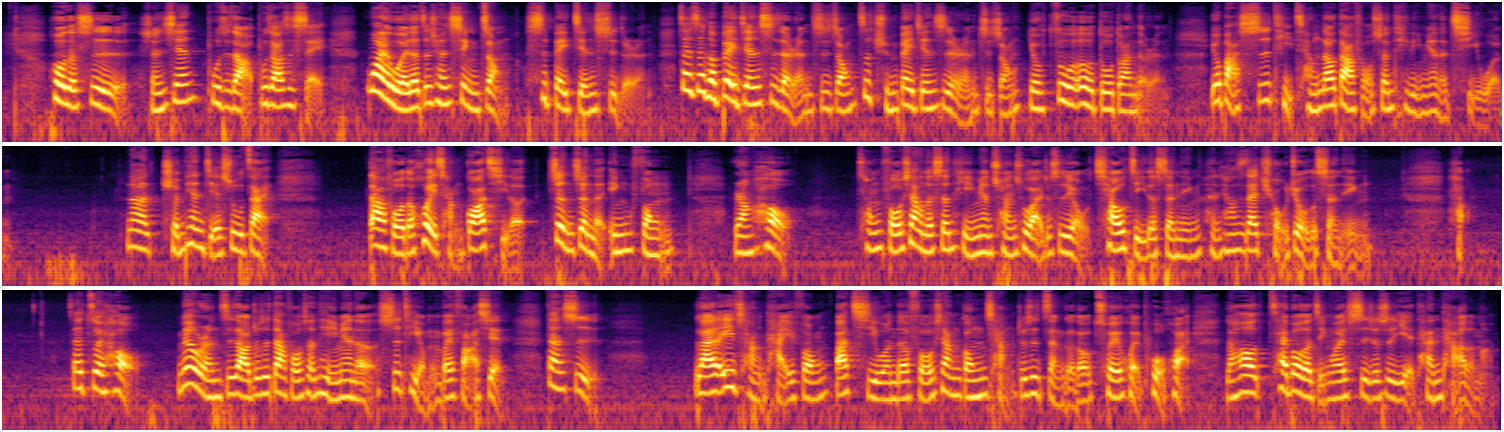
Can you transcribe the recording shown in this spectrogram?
或者是神仙，不知道不知道是谁。外围的这圈信众是被监视的人，在这个被监视的人之中，这群被监视的人之中有作恶多端的人。有把尸体藏到大佛身体里面的奇闻。那全片结束在大佛的会场刮起了阵阵的阴风，然后从佛像的身体里面传出来，就是有敲击的声音，很像是在求救的声音。好，在最后，没有人知道就是大佛身体里面的尸体有没有被发现，但是。来了一场台风，把启文的佛像工厂就是整个都摧毁破坏，然后蔡报的警卫室就是也坍塌了嘛，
